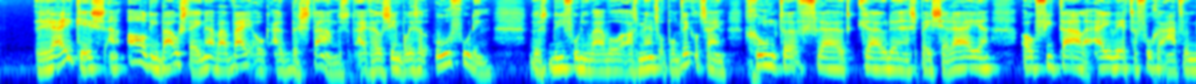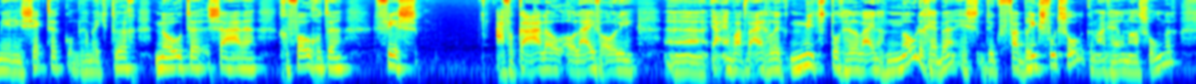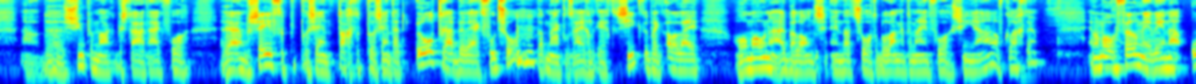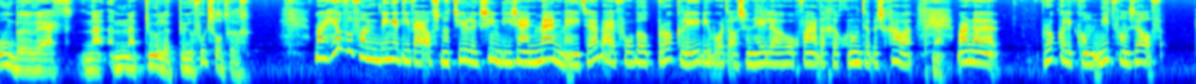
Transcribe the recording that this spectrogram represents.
rijk is aan al die bouwstenen waar wij ook uit bestaan. Dus het eigenlijk heel simpel is dat oervoeding. Dus die voeding waar we als mensen op ontwikkeld zijn. Groenten, fruit, kruiden en specerijen. Ook vitale eiwitten. Vroeger aten we meer insecten, komt weer een beetje terug. Noten, zaden, gevogelte, vis, avocado, olijfolie. Eh, ja, en wat we eigenlijk niet tot heel weinig nodig hebben, is natuurlijk fabrieksvoedsel. Dat kunnen we eigenlijk helemaal zonder. Nou, de supermarkt bestaat eigenlijk voor ruim 70%, 80% uit ultra bewerkt voedsel. Dat maakt ons eigenlijk echt ziek. Dat brengt allerlei hormonen uit balans. En dat zorgt op de lange termijn voor signalen of klachten. En we mogen veel meer weer naar onbewerkt, na- natuurlijk puur voedsel terug. Maar heel veel van de dingen die wij als natuurlijk zien, die zijn man-made. Bijvoorbeeld broccoli, die wordt als een hele hoogwaardige groente beschouwen. Ja. Maar eh, broccoli komt niet vanzelf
